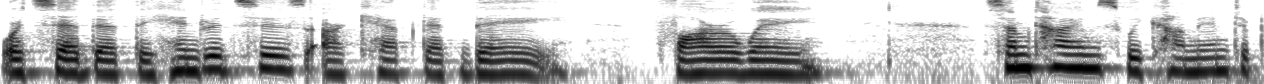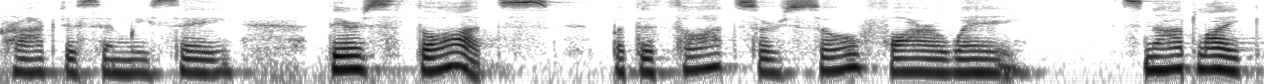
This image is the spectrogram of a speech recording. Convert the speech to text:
or it's said that the hindrances are kept at bay, far away. Sometimes we come into practice and we say, There's thoughts but the thoughts are so far away. It's not like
